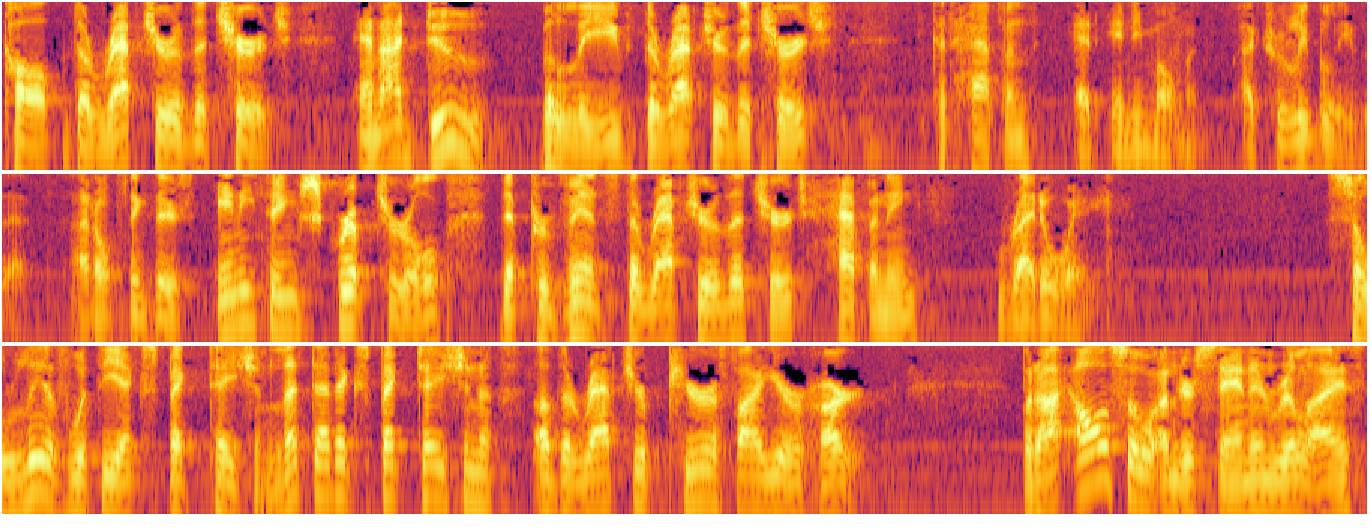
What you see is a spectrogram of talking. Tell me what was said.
call the rapture of the church. And I do believe the rapture of the church could happen at any moment. I truly believe that. I don't think there's anything scriptural that prevents the rapture of the church happening right away. So live with the expectation. Let that expectation of the rapture purify your heart. But I also understand and realize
